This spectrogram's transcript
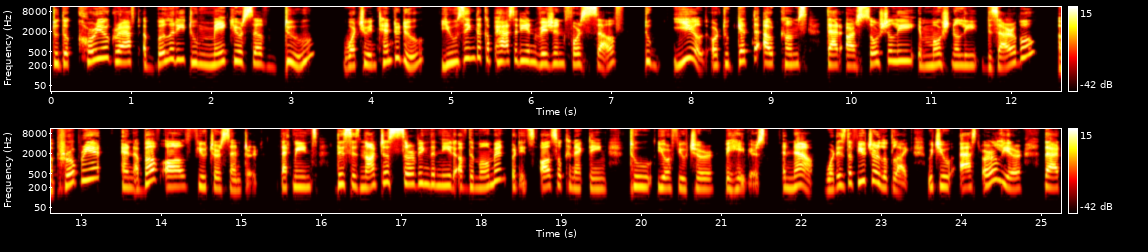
to the choreographed ability to make yourself do what you intend to do using the capacity and vision for self to yield or to get the outcomes that are socially, emotionally desirable, appropriate, and above all, future centered. That means this is not just serving the need of the moment, but it's also connecting to your future behaviors. And now, what does the future look like? Which you asked earlier that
